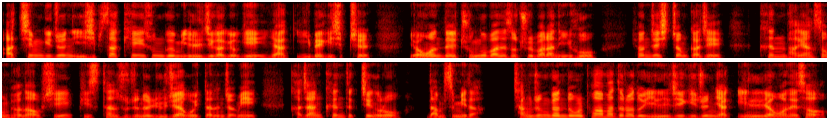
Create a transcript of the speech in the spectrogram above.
아침 기준 24K 순금 일지 가격이 약 227, 영원대 중후반에서 출발한 이후 현재 시점까지 큰 방향성 변화 없이 비슷한 수준을 유지하고 있다는 점이 가장 큰 특징으로 남습니다. 장중 변동을 포함하더라도 일지 기준 약 1영원에서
